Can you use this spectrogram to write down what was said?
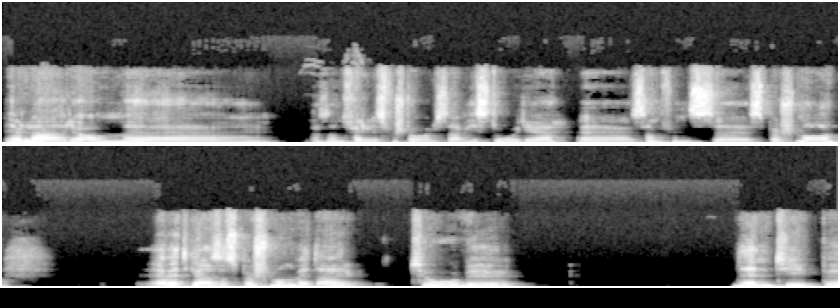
det å lære om altså en felles forståelse av historie, samfunnsspørsmål. Jeg vet ikke, altså Spørsmålet mitt er Tror du den type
